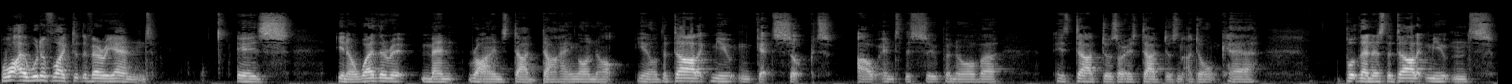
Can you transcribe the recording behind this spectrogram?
But what I would have liked at the very end is, you know, whether it meant Ryan's dad dying or not. You know, the Dalek mutant gets sucked out into the supernova. His dad does or his dad doesn't. I don't care. But then, as the Dalek mutant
